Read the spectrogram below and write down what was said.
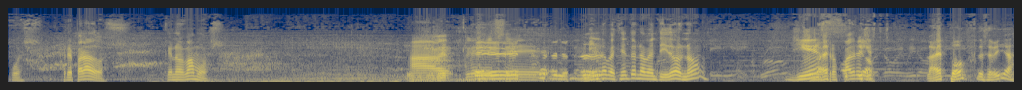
Pues preparados, que nos vamos. A eh, 1992, ¿no? Yes. Nuestros padres, La Expo de Sevilla.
